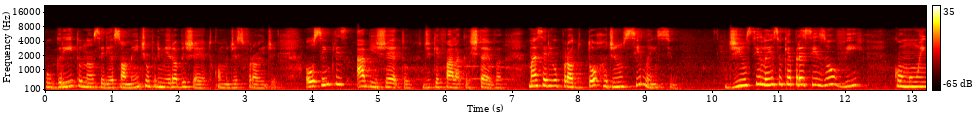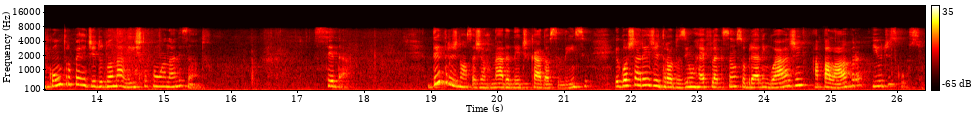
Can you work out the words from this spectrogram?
O grito não seria somente um primeiro objeto, como diz Freud, ou simples abjeto de que fala Cristeva, mas seria o produtor de um silêncio. De um silêncio que é preciso ouvir, como um encontro perdido do analista com o analisando. Seda. Dentro de nossa jornada dedicada ao silêncio, eu gostaria de introduzir uma reflexão sobre a linguagem, a palavra e o discurso.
